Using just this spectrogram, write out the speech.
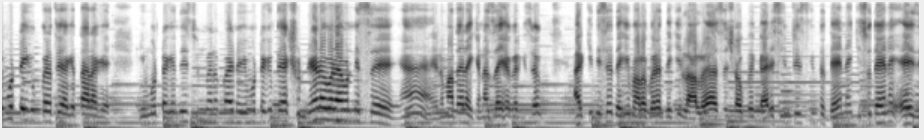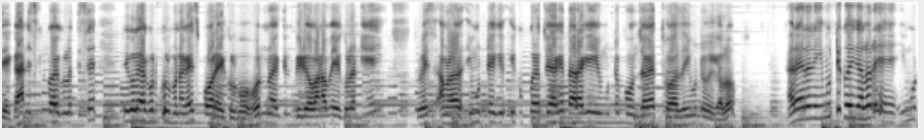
ইমোটটা ইকুপ করে তুই আগে, তার আগে। ইমোটটা কিন্তু স্পিন মেরে পাই না ইমোটটা কিন্তু একশো নিরানব্বই ডায়মন্ড নিচ্ছে। হ্যাঁ এটা মাথায় রাখে না যাই হোক আর কিছু আর কি দিছে, দেখি ভালো করে, দেখি লাল হয়ে আছে সব গাড়ি স্কিন টিস্কিন তো দেয় নাই, কিছু দেয় নাই। এই যে গান স্ক্রিপ্ট এগুলো দিছে এগুলো এখন খুলবো না গাইজ পরে খুলবো। অন্য একদিন ভিডিও বানাবো এগুলো নিয়েই। guys, আমরা ইমুটটা ইকুপ করে তুই আগে তার আগে ইমুটটা কোন জায়গায় থোয়া যায়? ইমোটে হয়ে গেল। আরে আরে ইমোটে কই গেল রে? ইমুট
